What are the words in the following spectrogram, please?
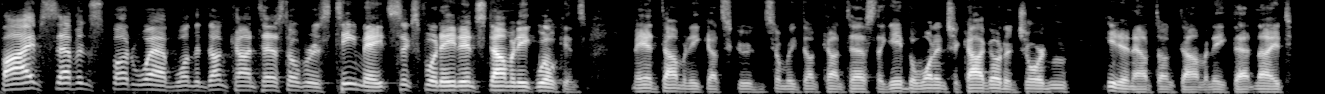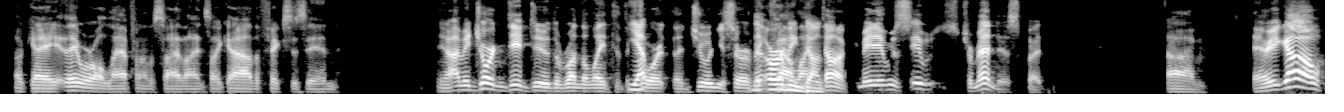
Five seven Spud Webb won the dunk contest over his teammate, six foot eight inch Dominique Wilkins. Man, Dominique got screwed in so many dunk contests. They gave the one in Chicago to Jordan. He didn't out dunk Dominique that night. Okay. They were all laughing on the sidelines, like, ah, the fix is in. You know, I mean, Jordan did do the run the length of the Yep. court, the Julius Erving, The Irving line dunk. I mean, it was it was tremendous, but um, there you go.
